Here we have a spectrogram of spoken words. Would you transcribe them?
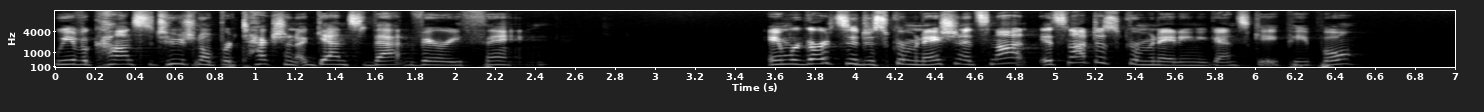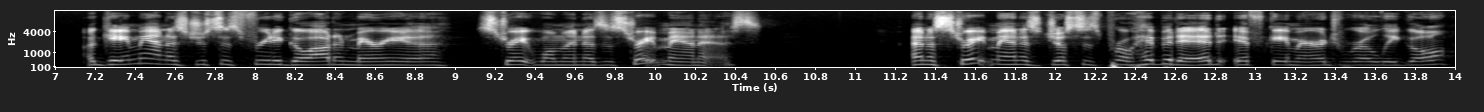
We have a constitutional protection against that very thing. In regards to discrimination, it's not it's not discriminating against gay people. A gay man is just as free to go out and marry a straight woman as a straight man is. And a straight man is just as prohibited, if gay marriage were illegal,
